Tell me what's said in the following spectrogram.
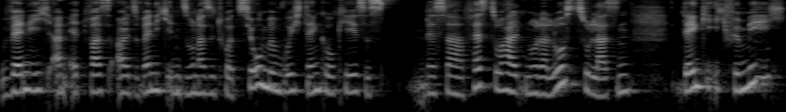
wenn ich an etwas, also wenn ich in so einer Situation bin, wo ich denke, okay, es ist besser festzuhalten oder loszulassen, denke ich für mich,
